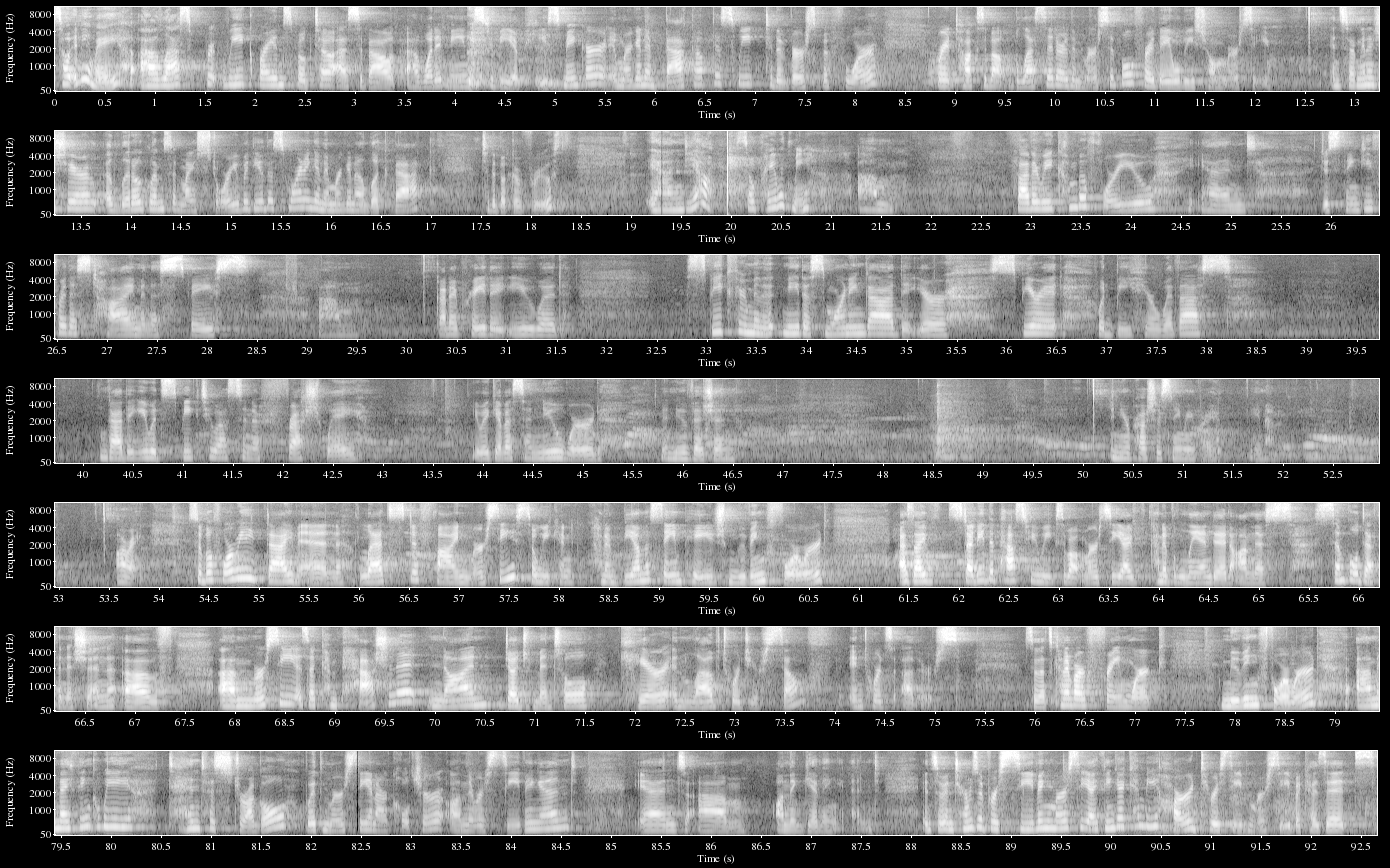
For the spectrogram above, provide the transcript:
So, anyway, uh, last week Brian spoke to us about uh, what it means to be a peacemaker, and we're going to back up this week to the verse before where it talks about blessed are the merciful, for they will be shown mercy. And so, I'm going to share a little glimpse of my story with you this morning, and then we're going to look back to the book of Ruth. And yeah, so pray with me. Um, Father, we come before you and just thank you for this time and this space. God, I pray that you would speak through me this morning, God, that your spirit would be here with us. And God, that you would speak to us in a fresh way. You would give us a new word, a new vision. In your precious name we pray. Amen. All right. So before we dive in, let's define mercy so we can kind of be on the same page moving forward. As I've studied the past few weeks about mercy, I've kind of landed on this simple definition of um, mercy is a compassionate, non judgmental care and love towards yourself and towards others. So that's kind of our framework moving forward. Um, and I think we tend to struggle with mercy in our culture on the receiving end and um, on the giving end. And so, in terms of receiving mercy, I think it can be hard to receive mercy because it's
